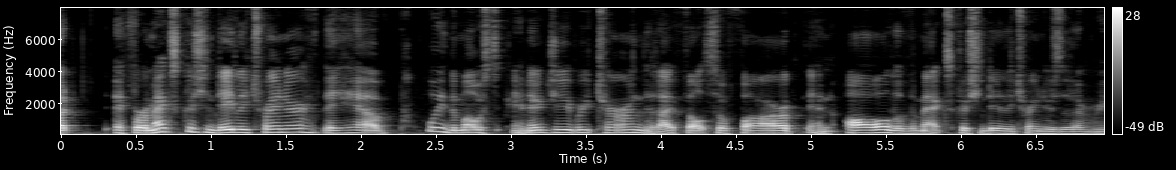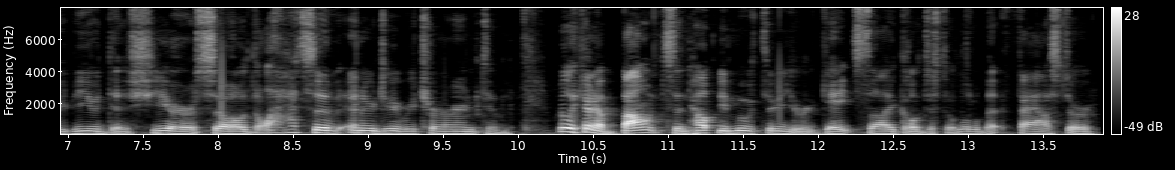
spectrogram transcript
But for a Max Cushion Daily Trainer, they have probably the most energy return that I've felt so far in all of the Max Cushion Daily Trainers that I've reviewed this year. So lots of energy return to really kind of bounce and help you move through your gait cycle just a little bit faster.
